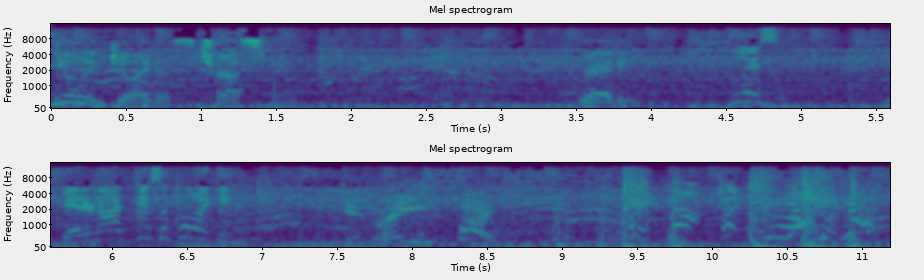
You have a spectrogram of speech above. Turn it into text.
You'll enjoy this, trust me. Ready? Listen, you better not disappoint me. Get ready, fight! Get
